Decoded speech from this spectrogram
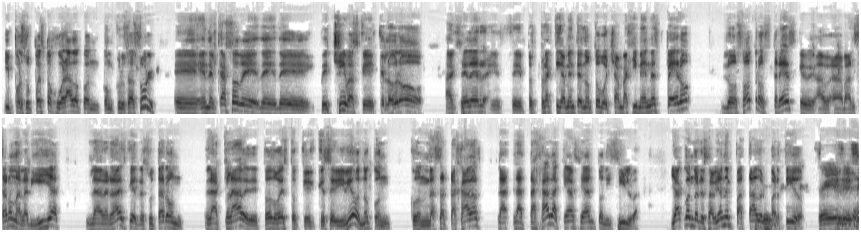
y por supuesto jurado con, con Cruz Azul. Eh, en el caso de, de, Chivas, que, logró acceder, este, pues prácticamente no tuvo Chamba Jiménez, pero los otros tres que avanzaron a la liguilla la verdad es que resultaron la clave de todo esto que, que se vivió, ¿no? Con, con las atajadas, la, la tajada que hace Anthony Silva. Ya cuando les habían empatado el partido, sí, sí, sí.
